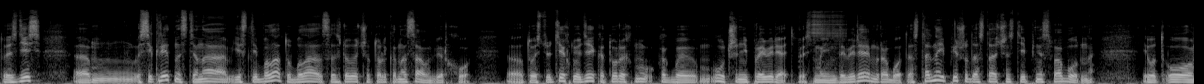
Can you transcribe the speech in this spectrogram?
То есть здесь эм, секретность, она, если была, то была сосредоточена только на самом верху. Э, то есть у тех людей, которых, ну, как бы лучше не проверять. То есть мы им доверяем работу. Остальные пишут в достаточной степени свободно. И вот о,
